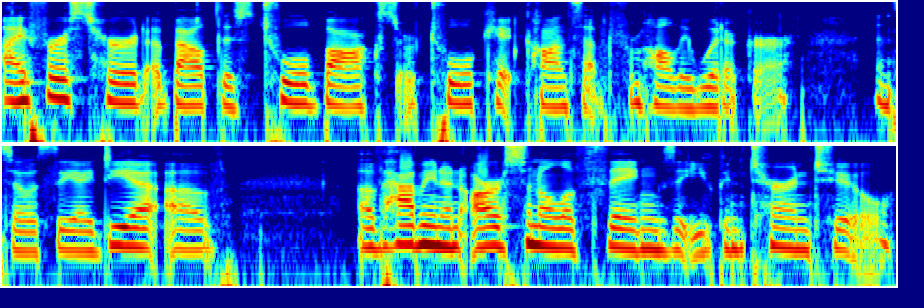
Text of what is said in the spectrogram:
I first heard about this toolbox or toolkit concept from Holly Whitaker. And so it's the idea of of having an arsenal of things that you can turn to.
